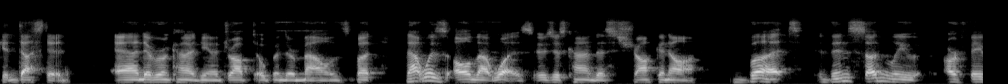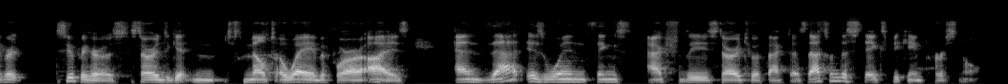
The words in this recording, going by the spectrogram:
get dusted, and everyone kind of you know dropped open their mouths, but that was all that was. It was just kind of this shock and awe. But then suddenly, our favorite superheroes started to get just melt away before our eyes. And that is when things actually started to affect us. That's when the stakes became personal.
